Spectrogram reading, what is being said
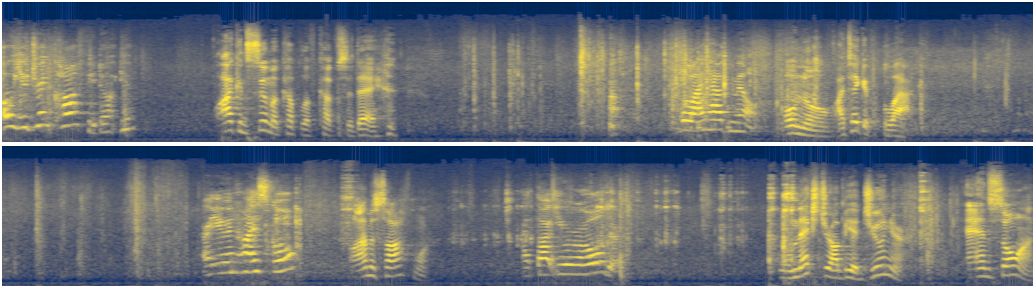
Oh, you drink coffee, don't you? I consume a couple of cups a day. Well, I have milk. Oh, no. I take it black. Are you in high school? I'm a sophomore. I thought you were older. Well, next year I'll be a junior. And so on.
